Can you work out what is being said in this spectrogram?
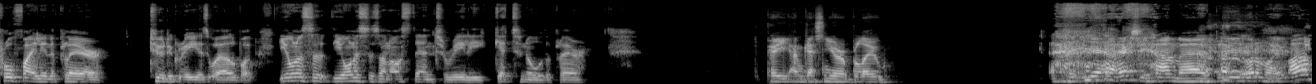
profiling a player to a degree as well. But the onus the onus is on us then to really get to know the player. Pete, I'm guessing you're a blue. yeah, I actually am. Uh, blue. What am I? I'm,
